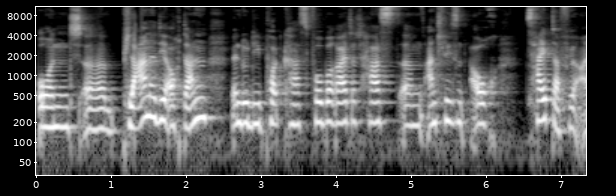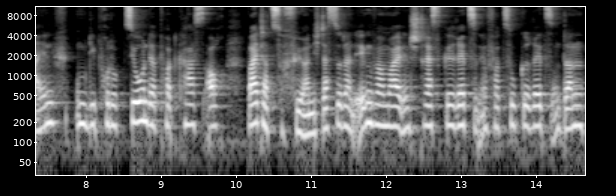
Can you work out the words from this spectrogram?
Und äh, plane dir auch dann, wenn du die Podcasts vorbereitet hast, ähm, anschließend auch Zeit dafür ein, um die Produktion der Podcasts auch weiterzuführen. Nicht, dass du dann irgendwann mal in Stress gerätst, in Verzug gerätst und dann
